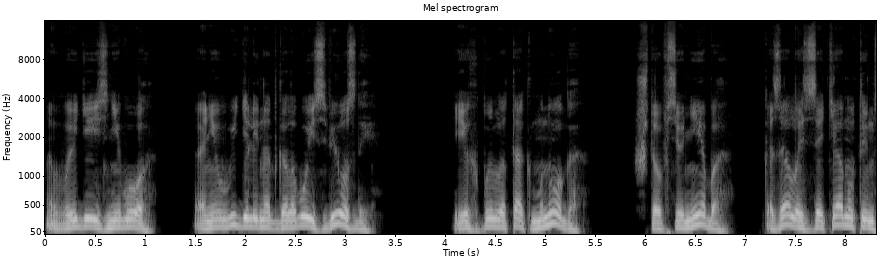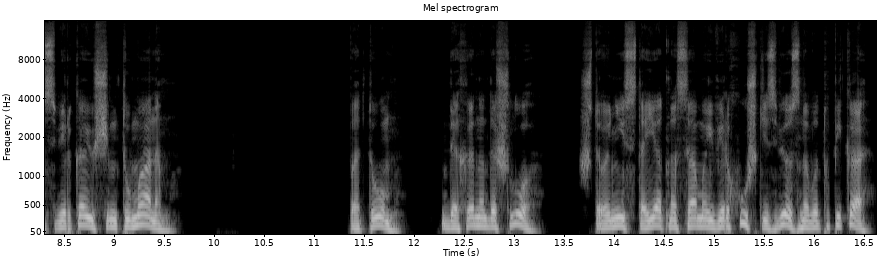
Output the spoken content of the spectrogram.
Выйдя из него, они увидели над головой звезды. Их было так много, что все небо казалось затянутым сверкающим туманом. Потом до Хэна дошло, что они стоят на самой верхушке звездного тупика,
